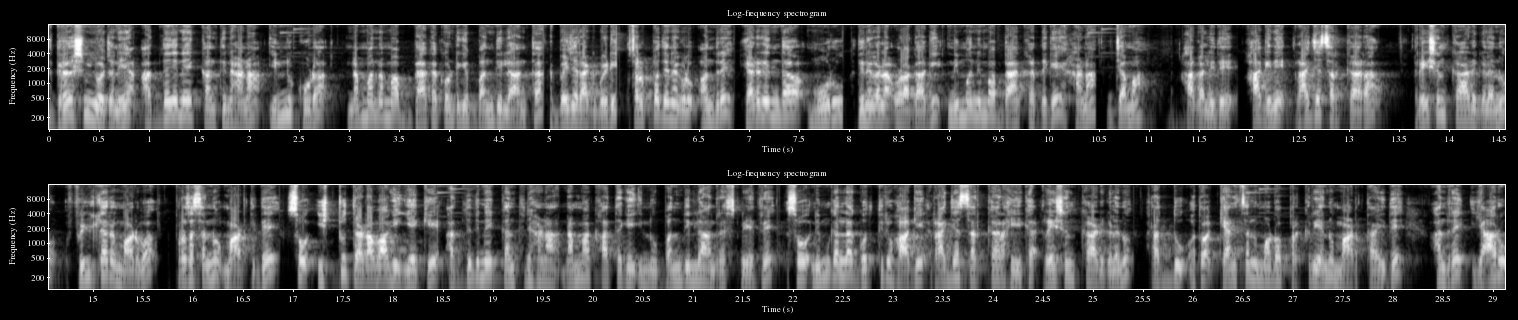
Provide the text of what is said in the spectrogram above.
ಗೃಹಲಕ್ಷ್ಮಿ ಯೋಜನೆಯ ಹದಿನೈದನೇ ಕಂತಿನ ಹಣ ಇನ್ನು ಕೂಡ ನಮ್ಮ ನಮ್ಮ ಬ್ಯಾಂಕ್ ಅಕೌಂಟ್ಗೆ ಬಂದಿಲ್ಲ ಅಂತ ಬೇಜಾರಾಗಬೇಡಿ. ಸ್ವಲ್ಪ ದಿನಗಳು, ಅಂದ್ರೆ ಎರಡರಿಂದ ಮೂರು ದಿನಗಳ ಒಳಗಾಗಿ ನಿಮ್ಮ ನಿಮ್ಮ ಬ್ಯಾಂಕ್ ಖಾತೆಗೆ ಹಣ ಜಮಾ ಆಗಲಿದೆ. ಹಾಗೆಯೇ ರಾಜ್ಯ ಸರ್ಕಾರ ರೇಷನ್ ಕಾರ್ಡ್ಗಳನ್ನು ಫಿಲ್ಟರ್ ಮಾಡುವ ಪ್ರೊಸೆಸ್ ಅನ್ನು ಮಾಡ್ತಿದೆ ಸೊ, ಇಷ್ಟು ತಡವಾಗಿ ಏಕೆ ಹದಿನೈದನೇ ಕಂತಿನ ಹಣ ನಮ್ಮ ಖಾತೆಗೆ ಇನ್ನು ಬಂದಿಲ್ಲ ಅಂದ್ರೆ ಸ್ನೇಹಿತರೆ, ಸೊ, ನಿಮ್ಗೆಲ್ಲ ಗೊತ್ತಿರುವ ಹಾಗೆ ರಾಜ್ಯ ಸರ್ಕಾರ ಈಗ ರೇಷನ್ ಕಾರ್ಡ್ಗಳನ್ನು ರದ್ದು ಅಥವಾ ಕ್ಯಾನ್ಸಲ್ ಮಾಡುವ ಪ್ರಕ್ರಿಯೆಯನ್ನು ಮಾಡ್ತಾ ಇದೆ. ಅಂದ್ರೆ ಯಾರು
